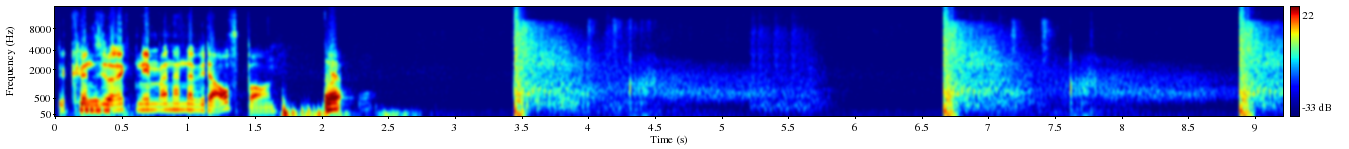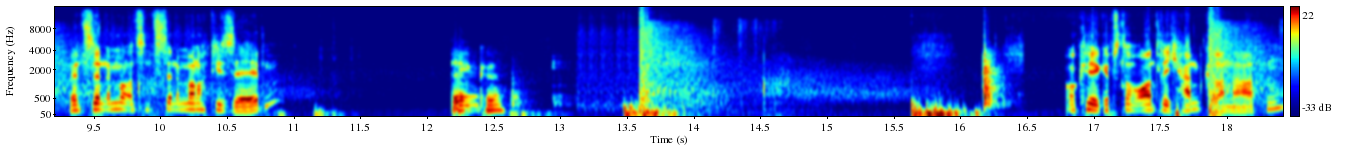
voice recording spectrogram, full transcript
Wir können sie direkt nebeneinander wieder aufbauen. Ja. Wenn's dann immer, sind es dann immer noch dieselben? Denke. Okay, gibt's noch ordentlich Handgranaten?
